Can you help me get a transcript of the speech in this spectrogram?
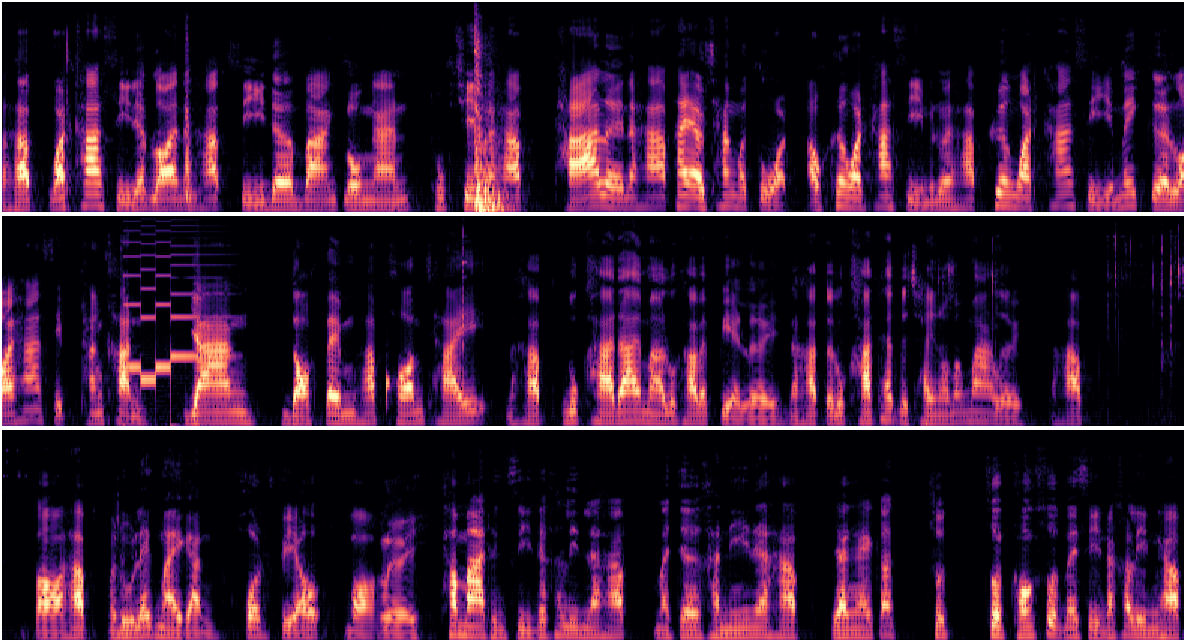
นะครับวัดค่าสีเรียบร้อยนะครับ สีเดิมบางโรงงานทุกชิ้นนะครับ ท้าเลยนะครับให้เอาช่างมาตรวจเอาเครื่องวัดค่าสีมาด้วยครับเครื่องวัดค่าสีไม่เกิน 150 ทั้งคัน ยางดอกเต็มครับพร้อมใช้นะครับลูกค้าได้มาลูกค้าไปเปลี่ยนเลยนะครับแต่ลูกค้าแทบจะใช้น้อยมากๆเลยนะครับ ต่อครับ มาดูเลขไมค์กันโคตรเฟี้ยวบอกเลย ถ้ามาถึงสีนครินแล้วครับ มาเจอคันนี้นะครับ ยังไงก็สุดสุดของสุดในสีนครินทร์ครับ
